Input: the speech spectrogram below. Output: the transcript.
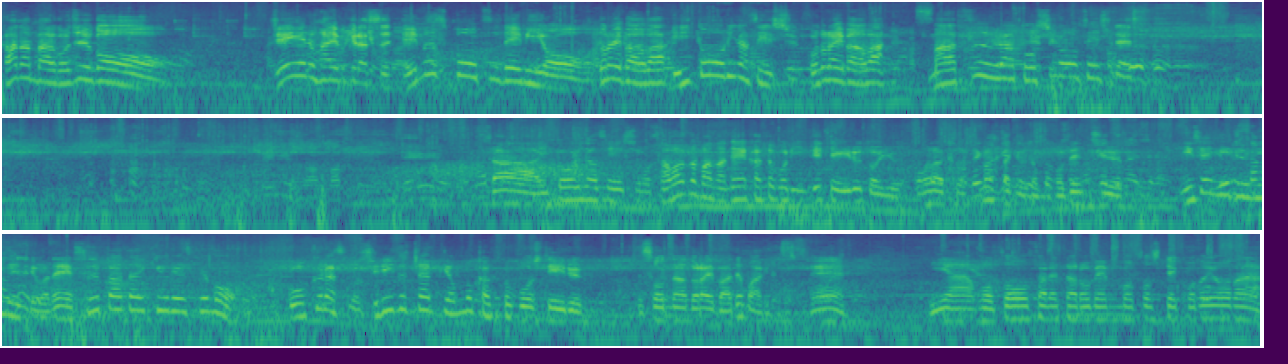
カーナンバー55 JN5 クラス M スポーツデミオ。ドライバーは伊藤里奈選手。コドライバーは松浦敏郎選手です。さあ伊藤里奈選手もさまざまな、ね、カテゴリーに出ているというお話をしましたけれども午前中。2022年ではねスーパー耐久レースでも5クラスのシリーズチャンピオンも獲得をしている。そんなドライバーでもありますよね。いや舗装された路面もそしてこのような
